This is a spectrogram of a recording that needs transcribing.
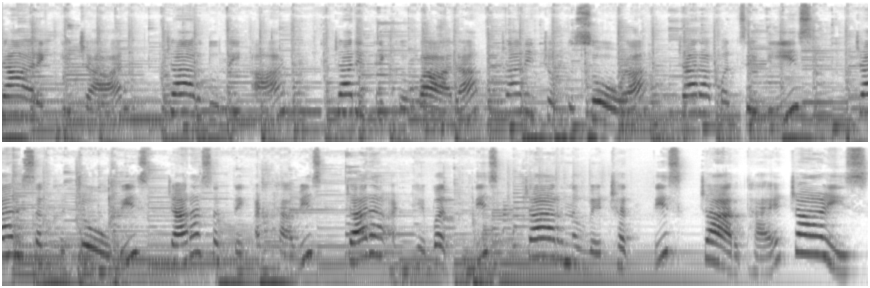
चार एके चार चार दुने आठ चारित्रिक बारा सोळा चारा पंचे वीस चार सख चोवीस चारा सत्ते अठ्ठावीस चारा अठ्ठे बत्तीस चार नव्वे छत्तीस चार थाय चाळीस.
